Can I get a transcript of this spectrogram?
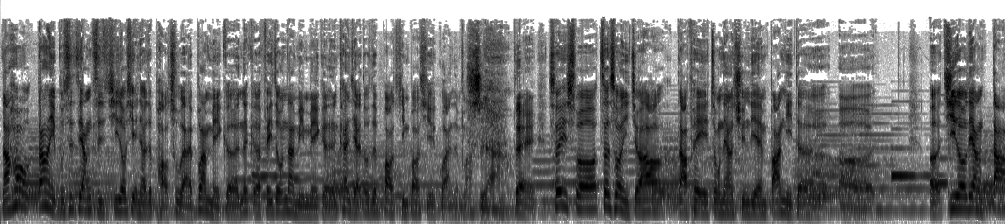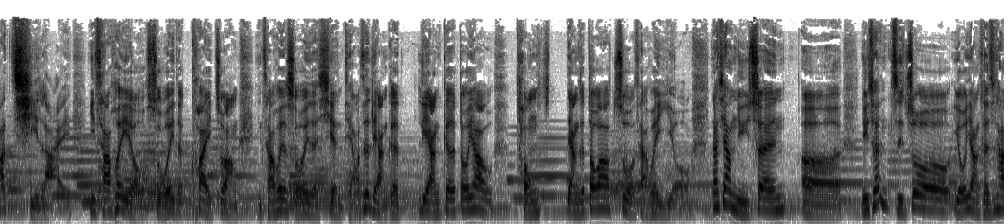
然后当然也不是这样子肌肉线条就跑出来，不然每个那个非洲难民每个人看起来都是暴心暴血管的嘛。是啊。对。所以说这时候你就要搭配重量训练，把把你的呃呃肌肉量搭起来，你才会有所谓的块状，你才会有所谓的线条。这两个两个都要同，两个都要做才会有。那像女生，呃，女生只做有氧，可是她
